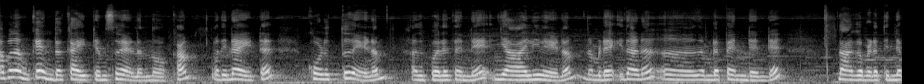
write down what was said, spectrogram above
അപ്പോൾ നമുക്ക് എന്തൊക്കെ ഐറ്റംസ് വേണം നോക്കാം. അതിനായിട്ട് കൊളുത്ത് വേണം. അതുപോലെ തന്നെ ഞാലി വേണം. നമ്മുടെ ഇതാണ് നമ്മുടെ പെൻഡന്റ് നാഗപടത്തിന്റെ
